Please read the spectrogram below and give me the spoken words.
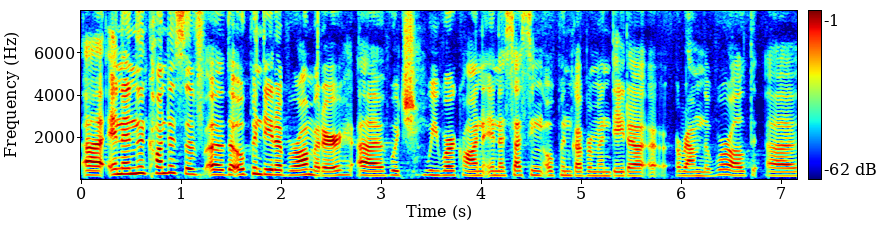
Uh, and in the context of uh, the Open Data Barometer, uh, which we work on in assessing open government data uh, around the world, uh,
